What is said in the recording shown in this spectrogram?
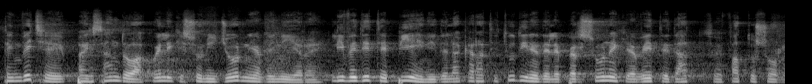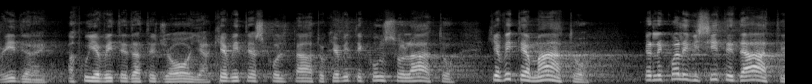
Se invece pensando a quelli che sono i giorni a venire, li vedete pieni della gratitudine delle persone che avete dato, fatto sorridere, a cui avete dato gioia, che avete ascoltato, che avete consolato, che avete amato, per le quali vi siete dati,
